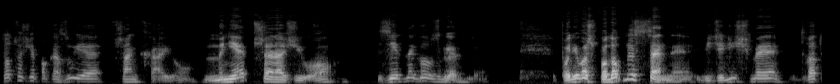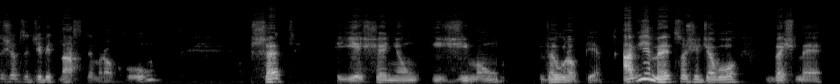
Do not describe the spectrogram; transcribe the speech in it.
to, co się pokazuje w Szanghaju, mnie przeraziło z jednego względu. Ponieważ podobne sceny widzieliśmy w 2019 roku przed jesienią i zimą w Europie. A wiemy, co się działo, weźmy e,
